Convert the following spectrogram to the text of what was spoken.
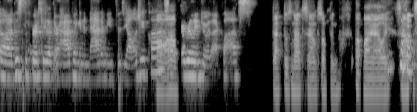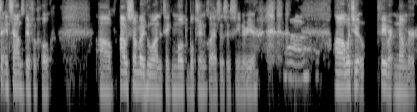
uh, this is the first year that they're having an anatomy and physiology oh, class. Oh, wow. I really enjoy that class. That does not sound something up my alley. It sounds, it sounds difficult. Um, I was somebody who wanted to take multiple gym classes his senior year. Wow. uh, what's your favorite number?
